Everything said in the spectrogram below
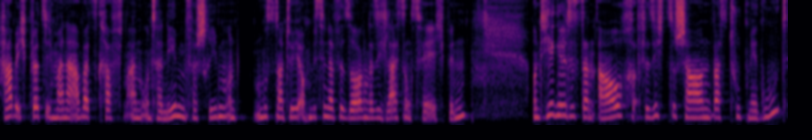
habe ich plötzlich meine Arbeitskraft einem Unternehmen verschrieben und muss natürlich auch ein bisschen dafür sorgen, dass ich leistungsfähig bin. Und hier gilt es dann auch, für sich zu schauen, was tut mir gut.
